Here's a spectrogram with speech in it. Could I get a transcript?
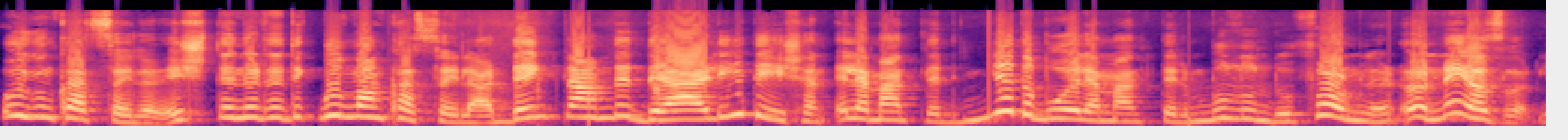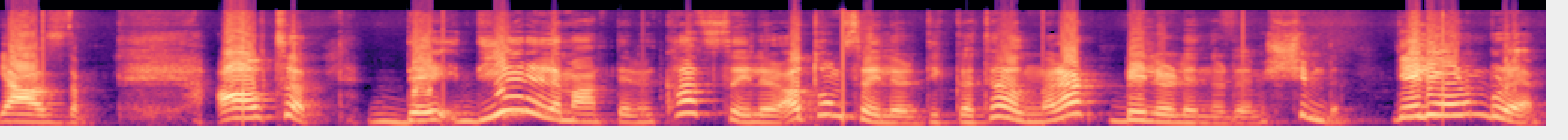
Uygun katsayılar eşitlenir dedik. Bulunan katsayılar denklemde değerliği değişen elementlerin ya da bu elementlerin bulunduğu formüllerin önüne yazılır. Yazdım. 6. De, diğer elementlerin katsayıları, atom sayıları dikkate alınarak belirlenir demiş. Şimdi geliyorum buraya.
